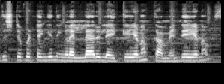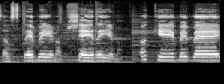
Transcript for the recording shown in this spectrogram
ഇത് ഇഷ്ടപ്പെട്ടെങ്കിൽ നിങ്ങൾ എല്ലാവരും ലൈക്ക് ചെയ്യണം കമന്റ് ചെയ്യണം സബ്സ്ക്രൈബ് ചെയ്യണം ഷെയർ ചെയ്യണം. ഓക്കെ ബൈ ബൈ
